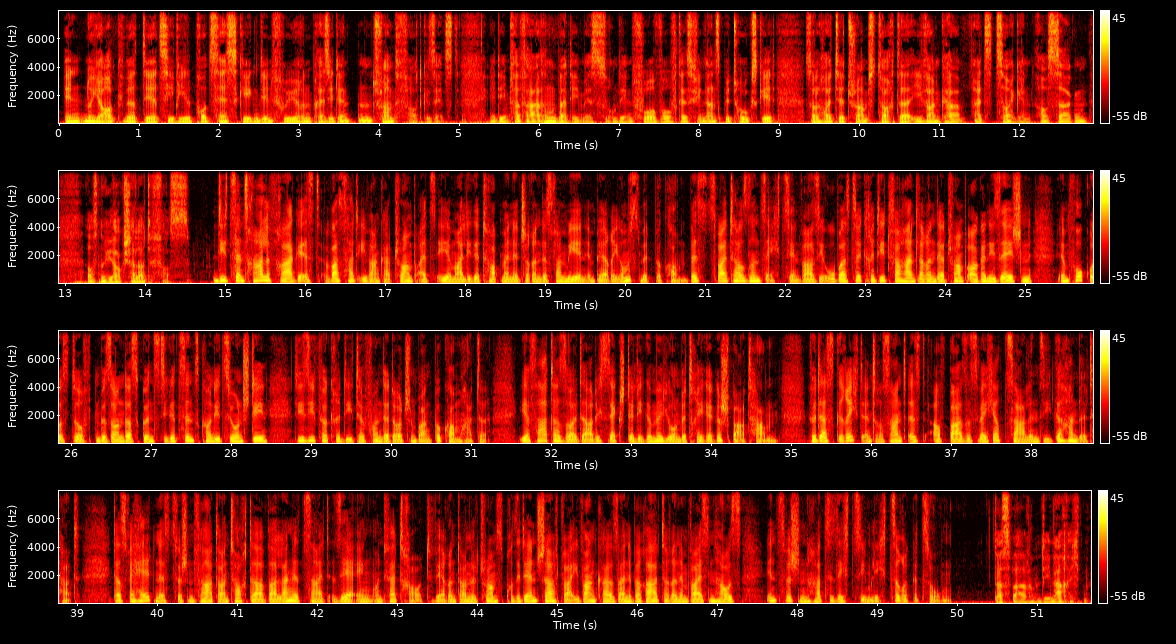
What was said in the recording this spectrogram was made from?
In New York wird der Zivilprozess gegen den früheren Präsidenten Trump fortgesetzt. In dem Verfahren, bei dem es um den Vorwurf des Finanzbetrugs geht, soll heute Trumps Tochter Ivanka als Zeugin aussagen. Aus New York Charlotte Voss. Die zentrale Frage ist, was hat Ivanka Trump als ehemalige Topmanagerin des Familienimperiums mitbekommen? Bis 2016 war sie oberste Kreditverhandlerin der Trump Organization. Im Fokus dürften besonders günstige Zinskonditionen stehen, die sie für Kredite von der Deutschen Bank bekommen hatte. Ihr Vater soll dadurch sechsstellige Millionenbeträge gespart haben. Für das Gericht interessant ist, auf Basis welcher Zahlen sie gehandelt hat. Das Verhältnis zwischen Vater und Tochter war lange Zeit sehr eng und vertraut, während Donald Trumps Präsident Präsidentschaft war Ivanka seine Beraterin im Weißen Haus. Inzwischen hat sie sich ziemlich zurückgezogen. Das waren die Nachrichten.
